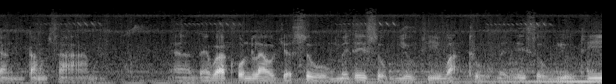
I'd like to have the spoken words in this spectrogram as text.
ยังต่ำสาม แต่ว่าคนเราจะสูงไม่ได้สูงอยู่ที่วัตถุไม่ได้สูงอยู่ที่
